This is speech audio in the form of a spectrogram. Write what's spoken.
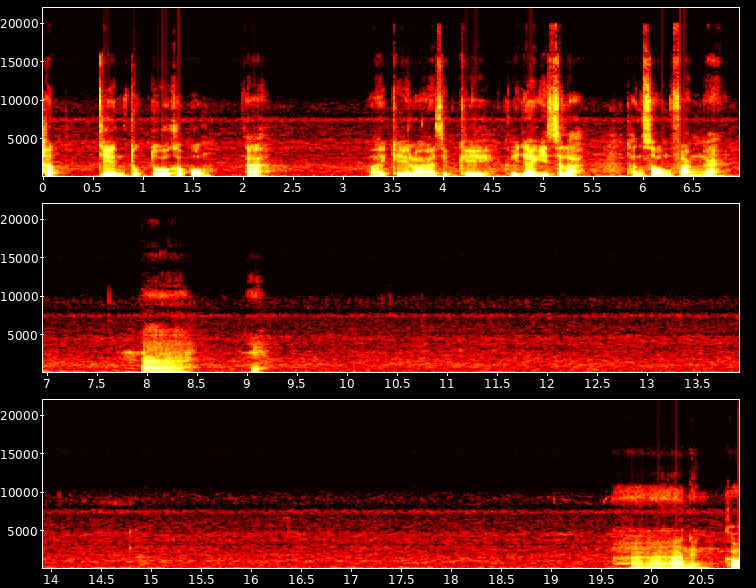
ชัดเจนทุกตัวครับผมนะร้อยเคร้อยห้าสิบเคคือแยกอิสระทั้งสองฝั่งนะ อ่าห้าห้าห้าหนึ่งก็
